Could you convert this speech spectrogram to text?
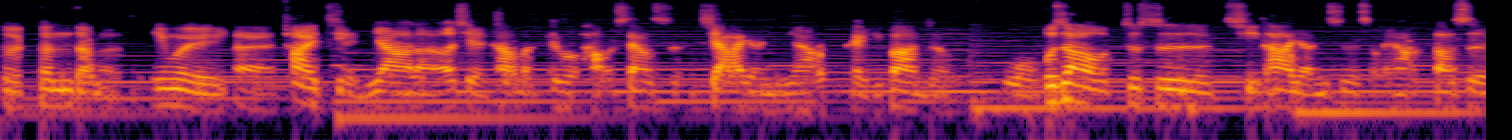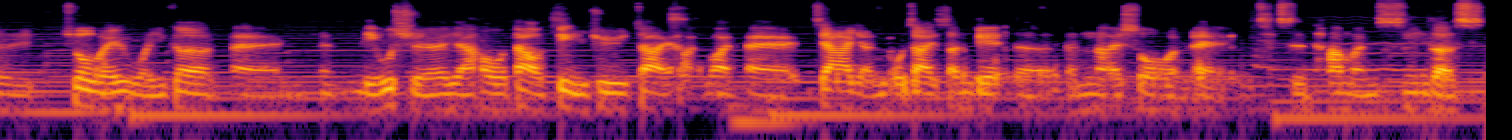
对，真的，因为呃太减压了，而且他们就好像是家人一样陪伴着我。我不知道就是其他人是怎么样，但是作为我一个呃留学然后到定居在海外，呃家人不在身边的人来说，呃其实他们真的是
